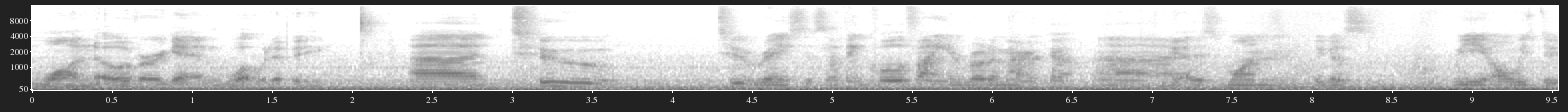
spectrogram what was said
one over again, what would it be? Uh, two two races. I think qualifying in Road America uh, Yeah. is one because we always do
